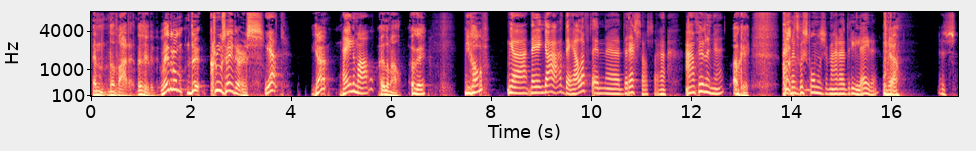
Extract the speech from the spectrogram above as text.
En dat waren natuurlijk wederom de Crusaders. Ja, Ja? helemaal. Helemaal. Oké. Niet half? Ja, nee, ja, de helft en eh, de rest was eh, aanvullingen. Oké. Eigenlijk bestonden ze maar uit drie leden. Ja. Dus.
